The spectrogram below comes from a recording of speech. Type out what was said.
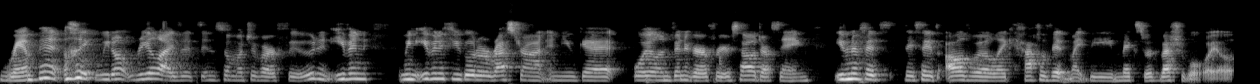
rampant. Like we don't realize it's in so much of our food. And even i mean even if you go to a restaurant and you get oil and vinegar for your salad dressing even if it's they say it's olive oil like half of it might be mixed with vegetable oil.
